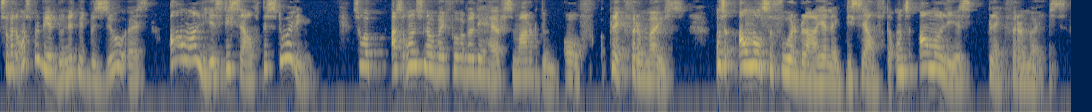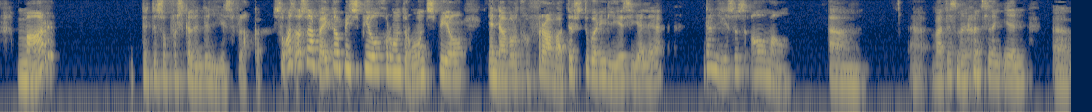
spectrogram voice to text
So wat ons probeer doen dit met Bezo is, almal lees dieselfde storie. So as ons nou byvoorbeeld die herfsmark doen of plek vir 'n muis, Ons almal se voorblaaie lyk dieselfde. Ons almal lees plek vir 'n muis. Maar dit is op verskillende leesvlakke. So as ons daar buite op die speelgrond rondspeel en dan word gevra watter storie lees julle, dan lees ons almal. Ehm um, uh, wat is my gunsteling een? Uh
